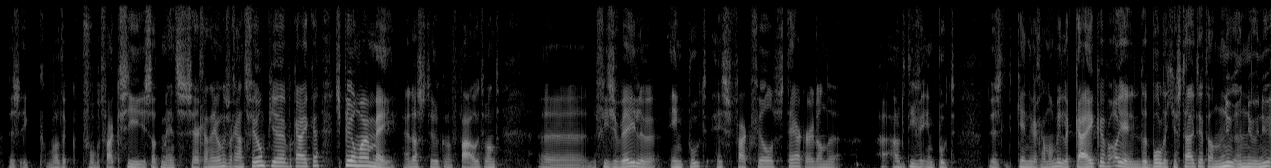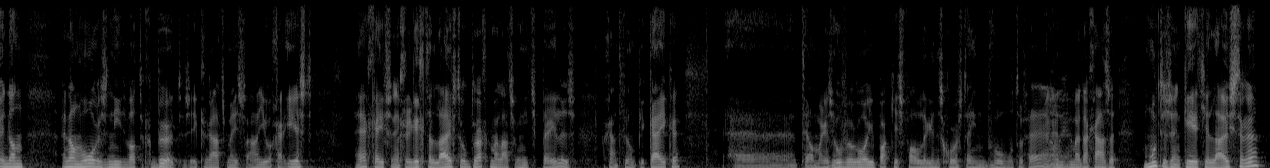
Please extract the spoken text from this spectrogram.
Dus ik, wat ik bijvoorbeeld vaak zie, is dat mensen zeggen: Nee, jongens, we gaan het filmpje bekijken, speel maar mee. En dat is natuurlijk een fout, want de visuele input is vaak veel sterker dan de auditieve input. Dus de kinderen gaan onmiddellijk kijken: van, Oh jee, dat bolletje stuit dan nu en nu en nu. En dan, en dan horen ze niet wat er gebeurt. Dus ik raad ze meestal aan: joh, ga eerst, hè, geef ze een gerichte luisteropdracht, maar laat ze ook niet spelen. Dus we gaan het filmpje kijken. Uh, tel maar eens hoeveel rode pakjes vallen er in de schoorsteen bijvoorbeeld. Of, hè, oh, Maar dan gaan ze, moeten ze een keertje luisteren.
